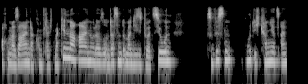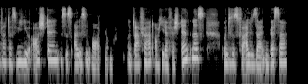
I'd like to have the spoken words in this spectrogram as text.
auch immer sein, da kommen vielleicht mal Kinder rein oder so und das sind immer die Situationen, zu wissen, gut, ich kann jetzt einfach das Video ausstellen, es ist alles in Ordnung. Und dafür hat auch jeder Verständnis und es ist für alle Seiten besser,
